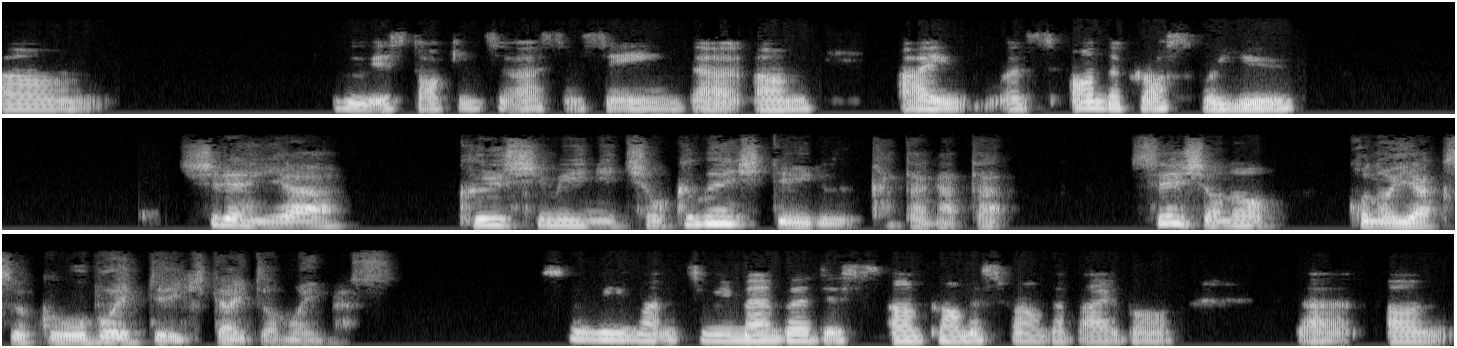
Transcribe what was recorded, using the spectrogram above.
um, who is talking to us and saying that um, I was on the cross for you. 試練や苦しみに直面している方々、聖書のこの約束を覚えていきたいと思います。So we want to remember this um, promise from the Bible that um,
